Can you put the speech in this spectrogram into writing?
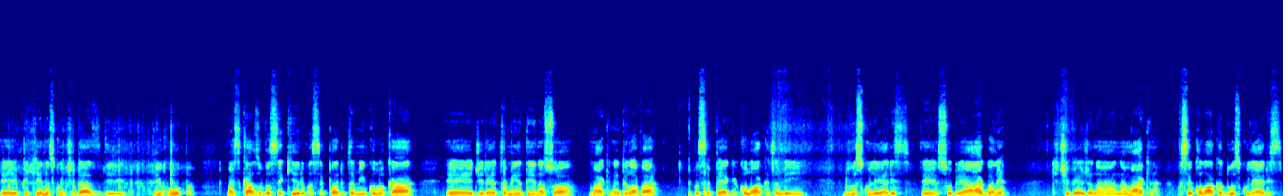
é, pequenas quantidades de, de roupa mas caso você queira, você pode também colocar é, diretamente aí na sua máquina de lavar. Você pega e coloca também duas colheres é, sobre a água, né? Que tiver já na, na máquina. Você coloca duas colheres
